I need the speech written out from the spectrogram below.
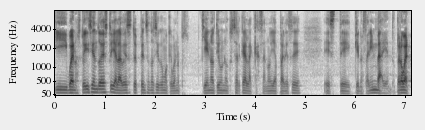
Y bueno, estoy diciendo esto y a la vez estoy pensando así como que, bueno, pues, ¿quién no tiene un Oxxo cerca de la casa, no? Ya parece este, que nos están invadiendo. Pero bueno,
